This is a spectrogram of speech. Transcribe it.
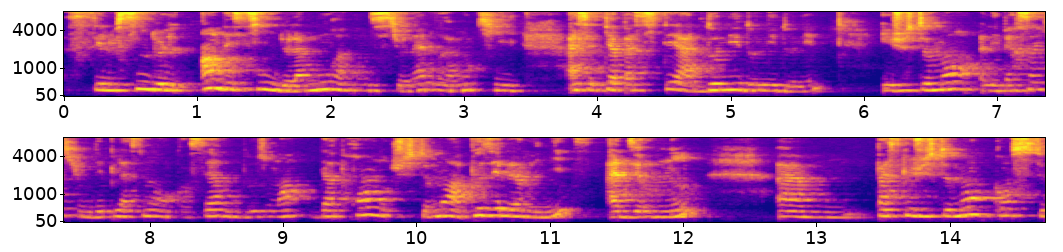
C'est le signe de, un des signes de l'amour inconditionnel, vraiment qui a cette capacité à donner, donner, donner. Et justement, les personnes qui ont des placements en cancer ont besoin d'apprendre justement à poser leurs limites, à dire non, euh, parce que justement, quand ce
